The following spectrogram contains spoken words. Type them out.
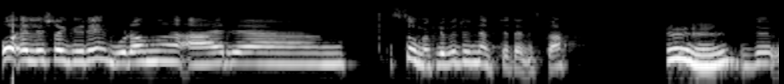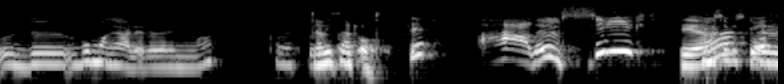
Og ellers da, Guri, hvordan er uh, sommerklubben? Du nevnte jo den i stad. Mm. Du, du, hvor mange er dere der inne nå? Kan jeg Da spørre? er vi snart 80. Ah, det er jo sykt! Ja, du som skulle ha er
